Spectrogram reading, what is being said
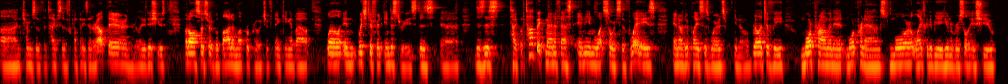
uh, in terms of the types of companies that are out there and the related issues, but also sort of a bottom-up approach of thinking about well, in which different industries does uh, does this type of topic manifest, and in what sorts of ways, and are there places where it's you know relatively more prominent, more pronounced, more likely to be a universal issue,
